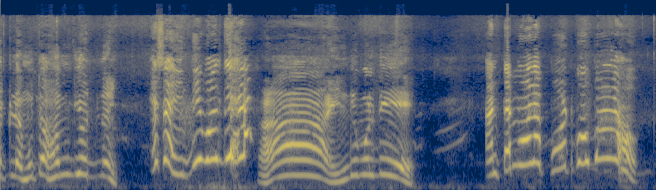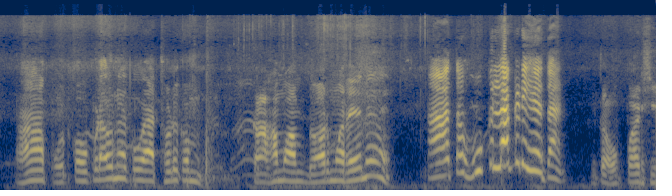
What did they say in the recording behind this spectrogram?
એટલે હું તો સમજ્યો જ નહીં. એસા હિન્દી બોલતી હે? હા હિન્દી બોલતી અને તમે ઓલા પોટકો ઉપાડો હા. પોટકો ઉપડાવ ને તો આ થોડીક આમ કામ આમ ડોરમાં રહે ને. હા તો હુક લકડી હે તાન. એ તો ઉપાડશે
